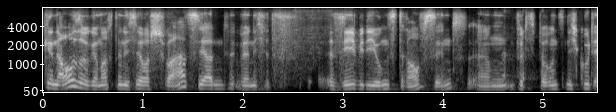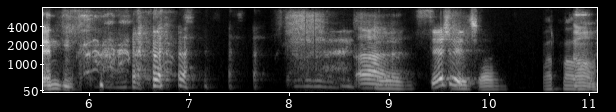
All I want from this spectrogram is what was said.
genauso gemacht und ich sehe auch schwarz, ja, wenn ich jetzt sehe, wie die Jungs drauf sind, ähm, wird es bei uns nicht gut enden. ah, sehr schön. Warte mal. Oh,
